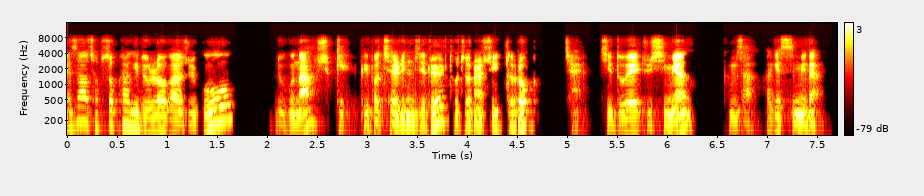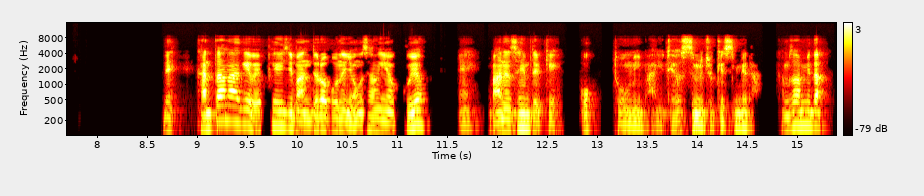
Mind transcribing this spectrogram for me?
해서 접속하기 눌러가지고 누구나 쉽게 비버 챌린지를 도전할 수 있도록 잘 지도해 주시면 감사하겠습니다. 네, 간단하게 웹페이지 만들어 보는 영상이었고요. 네, 많은 선생님들께 꼭 도움이 많이 되었으면 좋겠습니다. 감사합니다.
